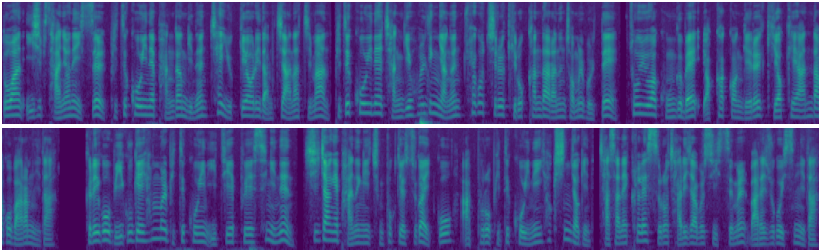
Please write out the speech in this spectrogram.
또한 24년에 있을 비트코인의 반감기는 채 6개월이 남지 않았지만 비트코인의 장기 홀딩량은 최고치를 기록한다라는 점을 볼 때 소유와 공급의 역학관계를 기억해야 한다고 말합니다. 그리고 미국의 현물 비트코인 ETF의 승인은 시장의 반응이 증폭될 수가 있고 앞으로 비트코인이 혁신적인 자산의 클래스로 자리 잡을 수 있음을 말해주고 있습니다.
